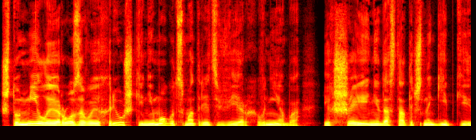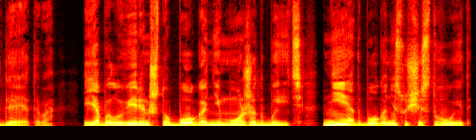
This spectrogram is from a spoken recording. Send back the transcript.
что милые розовые хрюшки не могут смотреть вверх, в небо, их шеи недостаточно гибкие для этого. И я был уверен, что Бога не может быть. Нет, Бога не существует.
